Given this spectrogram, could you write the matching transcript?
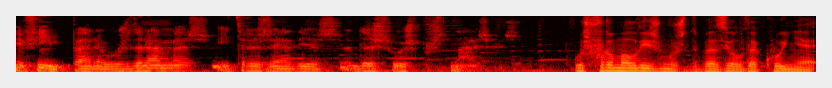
enfim, para os dramas e tragédias das suas personagens. Os formalismos de Basílio da Cunha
